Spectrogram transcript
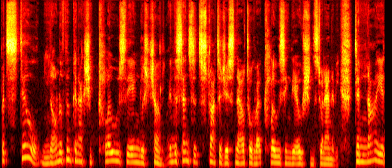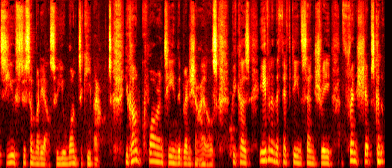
but still none of them can actually close the English Channel in the sense that strategists now talk about closing the oceans to an enemy, deny its use to somebody else who you want to keep out. You can't quarantine the British Isles because even in the 15th century, French ships can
